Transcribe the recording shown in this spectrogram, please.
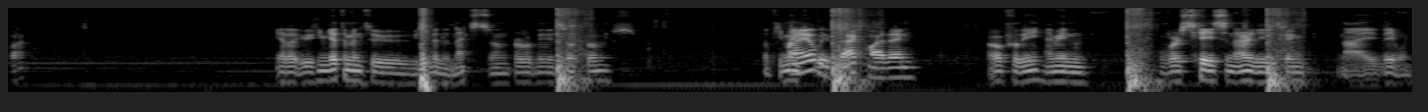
What? Yeah, like we can get them into even the next zone probably. I suppose. But he might. he'll be back by then. Hopefully. I mean, worst case scenario, he's going. Nah, they won't.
